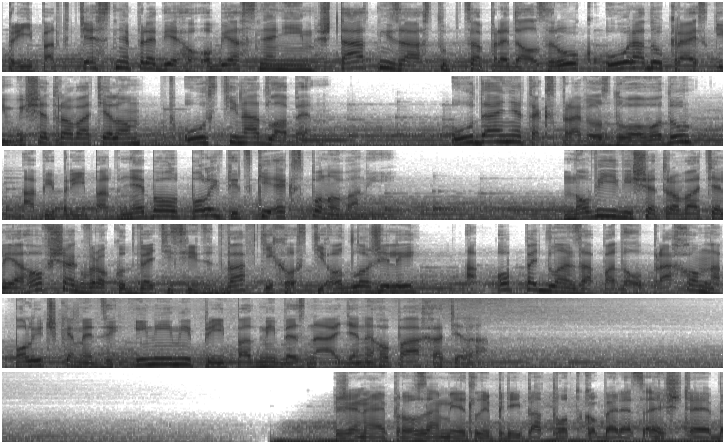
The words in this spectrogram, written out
Prípad tesne pred jeho objasnením štátny zástupca predal z rúk úradu krajským vyšetrovateľom v Ústi nad Labem. Údajne tak spravil z dôvodu, aby prípad nebol politicky exponovaný. Noví vyšetrovatelia ho však v roku 2002 v tichosti odložili a opäť len zapadol prachom na poličke medzi inými prípadmi bez nájdeného páchateľa. Že najprv zamietli prípad pod koberec EŠTB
